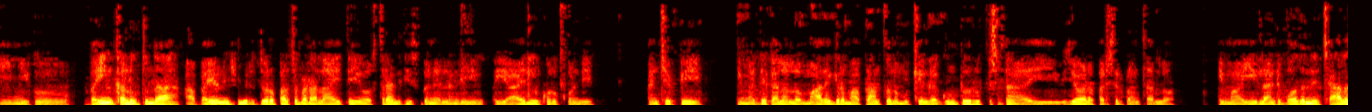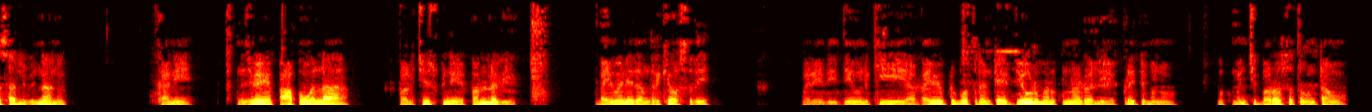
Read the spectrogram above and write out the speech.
ఈ మీకు భయం కలుగుతుందా? ఆ భయం నుంచి మీరు దూరపరచబడాలా? అయితే ఈ వస్త్రాన్ని తీసుకుని వెళ్ళండి ఈ ఆయిల్ కొనుక్కోండి అని చెప్పి ఈ మధ్య కాలంలో మా దగ్గర మా ప్రాంతంలో ముఖ్యంగా గుంటూరు కృష్ణ ఈ విజయవాడ పరిసర ప్రాంతాల్లో ఈ మా ఇలాంటి బోధన నేను చాలా సార్లు విన్నాను. కానీ నిజమే పాపం వల్ల వాళ్ళు చేసుకునే పనులు అవి భయం అనేది అందరికీ వస్తది. మరి ఇది దేవునికి ఆ భయం ఎప్పుడు పోతుందంటే దేవుడు మనకున్నాడు అని ఎప్పుడైతే మనం ఒక మంచి భరోసాతో ఉంటామో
